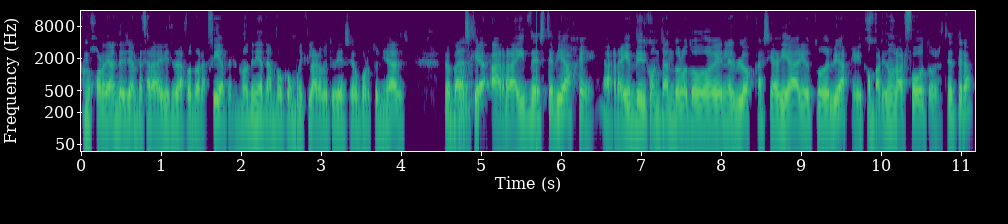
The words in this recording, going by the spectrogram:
a lo mejor de antes ya empezar a vivir de la fotografía, pero no tenía tampoco muy claro que tuviese oportunidades. Lo que pasa es que a raíz de este viaje, a raíz de ir contándolo todo en el blog, casi a diario todo el viaje, compartiendo las fotos, etcétera,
